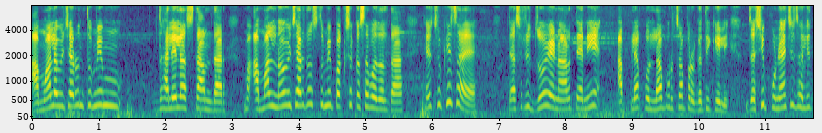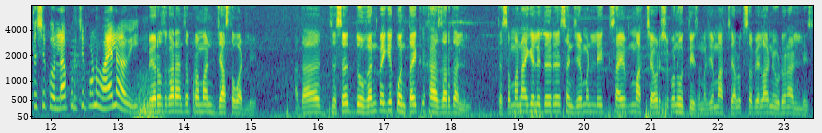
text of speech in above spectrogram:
आम्हाला विचारून तुम्ही झालेला असता आमदार. मग आम्हाला न विचारताच तुम्ही पक्ष कसं बदलता? हे चुकीचं आहे. त्यासाठी जो येणार त्याने आपल्या कोल्हापूरचा प्रगती केली. जशी पुण्याची झाली तशी कोल्हापूरची पण व्हायला हवी. बेरोजगारांचं प्रमाण जास्त वाढले. आता जसं दोघांपैकी कोणताही खासदार चालेल तसं म्हणा गेलं तर संजय मंडलिक साहेब मागच्या वर्षी पण होतेच म्हणजे मागच्या लोकसभेला निवडून आलेलेच.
